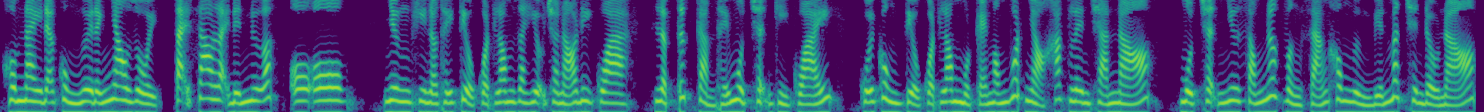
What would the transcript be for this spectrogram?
Hôm nay đã cùng ngươi đánh nhau rồi, tại sao lại đến nữa, ô ô. Nhưng khi nó thấy tiểu quật long ra hiệu cho nó đi qua, lập tức cảm thấy một trận kỳ quái, cuối cùng tiểu quật long một cái móng vuốt nhỏ khắc lên chán nó, một trận như sóng nước vầng sáng không ngừng biến mất trên đầu nó,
